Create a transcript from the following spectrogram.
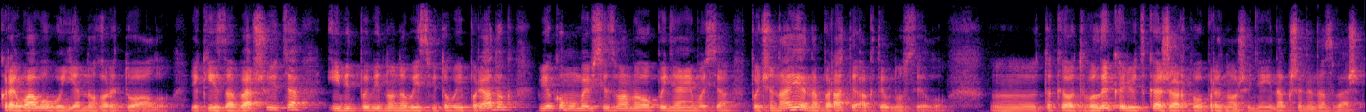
криваво воєнного ритуалу, який завершується, і відповідно новий світовий порядок, в якому ми всі з вами опиняємося, починає набирати активну силу. Е, Таке от велике людське жертвоприношення, інакше не назвеш.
